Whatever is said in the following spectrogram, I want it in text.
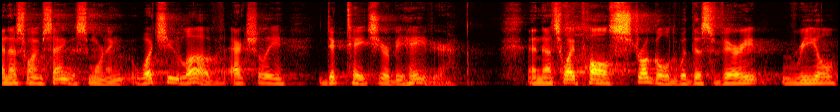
And that's why I'm saying this morning what you love actually dictates your behavior. And that's why Paul struggled with this very real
